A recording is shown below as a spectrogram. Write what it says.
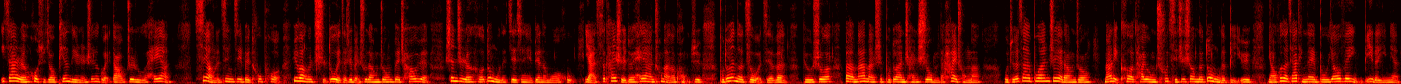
一家人或许就偏离人生的轨道，坠入了黑暗。信仰的禁忌被突破，欲望的尺度也在这本书当中被超越，甚至人和动物的界限也变得模糊。雅思开始对黑暗充满了恐惧，不断的自我诘问，比如说，爸爸妈妈是不断蚕食我们的害虫吗？我觉得在不安之夜当中，马里克他用出奇制胜的动物的比喻，描绘了家庭内部妖微隐蔽的一面。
